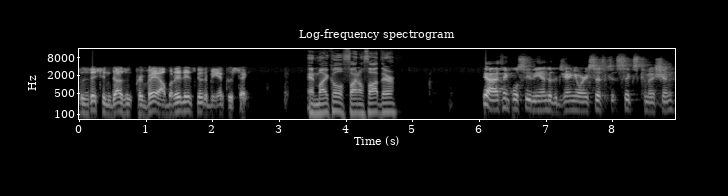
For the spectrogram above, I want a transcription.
position doesn't prevail, but it is going to be interesting. And Michael, final thought there. Yeah, I think we'll see the end of the January 6th, 6th commission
